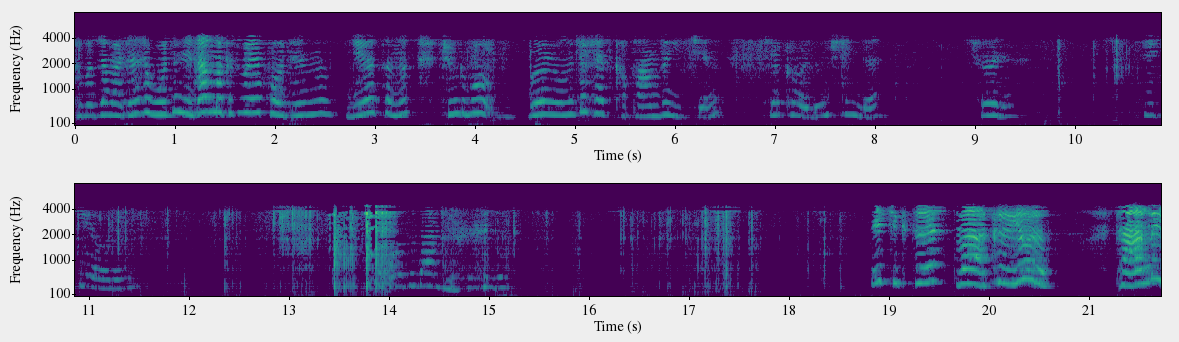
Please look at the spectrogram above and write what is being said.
kapatacağım arkadaşlar. Bu arada neden makası böyle koyduğunuz diyorsanız çünkü bu böyle olunca hep kapandığı için şey koydum şimdi. Şöyle Çıktı? Bakıyorum. Pembe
